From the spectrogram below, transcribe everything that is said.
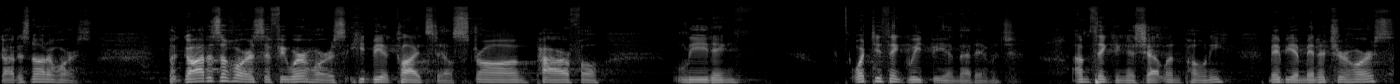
God is not a horse. But God as a horse, if he were a horse, he'd be a Clydesdale, strong, powerful, leading. What do you think we'd be in that image? I'm thinking a Shetland pony, maybe a miniature horse.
